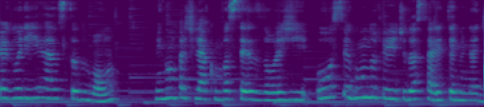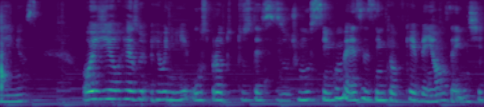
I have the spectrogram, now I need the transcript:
Oi gurias, tudo bom? Vim compartilhar com vocês hoje o segundo vídeo da série Terminadinhos. Hoje eu reuni os produtos desses últimos 5 meses em que eu fiquei bem ausente.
